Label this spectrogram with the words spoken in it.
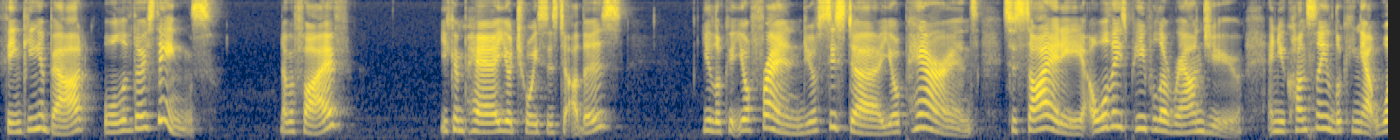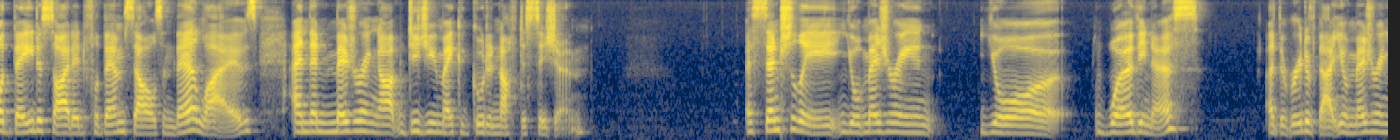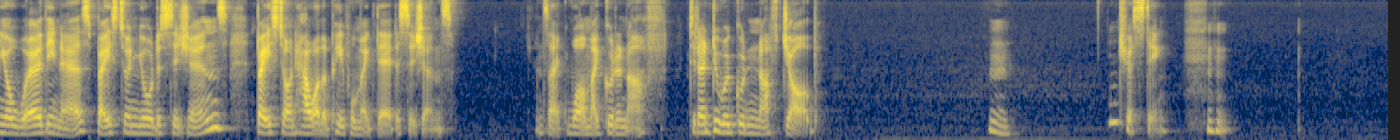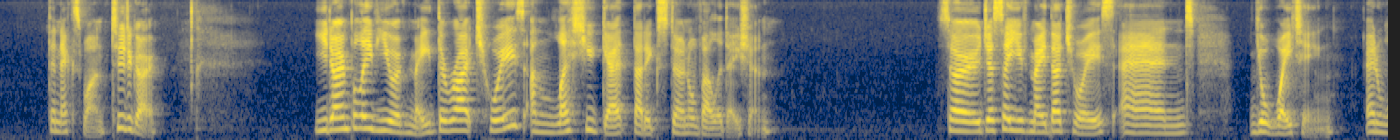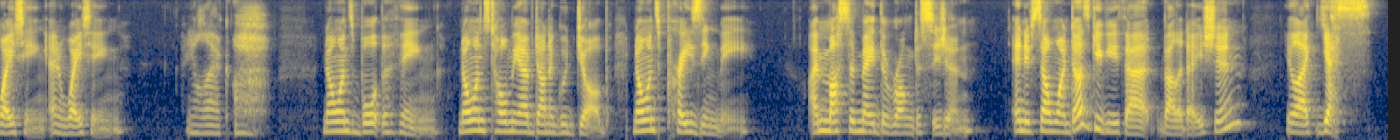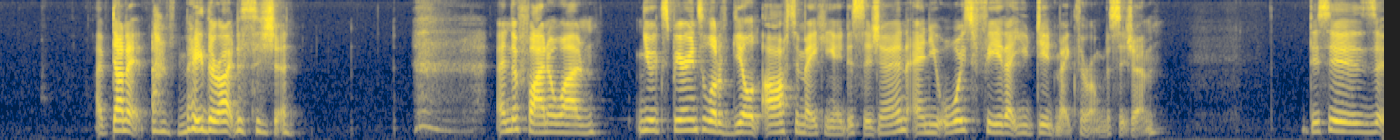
thinking about all of those things. Number five, you compare your choices to others. You look at your friend, your sister, your parents, society, all these people around you, and you're constantly looking at what they decided for themselves and their lives, and then measuring up did you make a good enough decision? Essentially, you're measuring your worthiness at the root of that, you're measuring your worthiness based on your decisions, based on how other people make their decisions. It's like, well, am I good enough? Did I do a good enough job? Hmm. Interesting. the next one, two to go. You don't believe you have made the right choice unless you get that external validation. So just say you've made that choice and you're waiting and waiting and waiting. And you're like, oh, no one's bought the thing. No one's told me I've done a good job. No one's praising me. I must have made the wrong decision. And if someone does give you that validation, you're like, yes, I've done it. I've made the right decision. And the final one, you experience a lot of guilt after making a decision, and you always fear that you did make the wrong decision. This is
